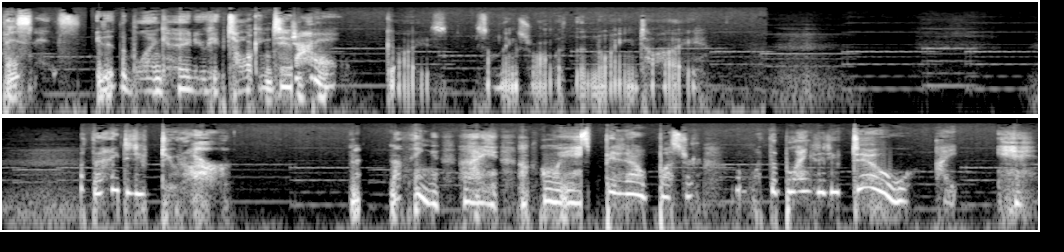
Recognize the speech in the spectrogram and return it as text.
business. Is it the blank head you keep talking to? Shut it. Guys, something's wrong with the annoying tie. What the heck did you do to her? Nothing. I. Wait. Spit it out, Buster. What the blank did you do? I.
